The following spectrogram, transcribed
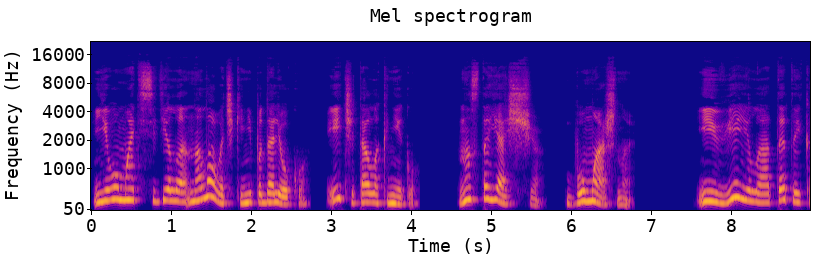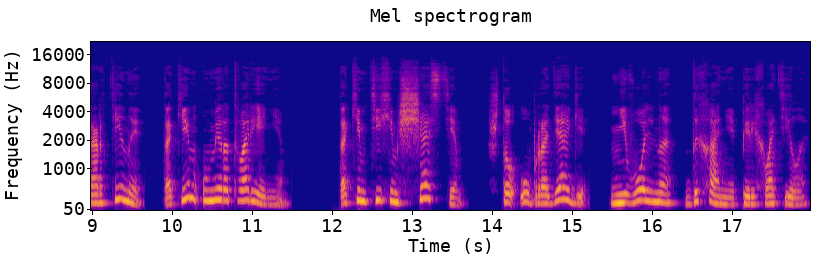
Его мать сидела на лавочке неподалеку и читала книгу. Настоящую, бумажную. И веяло от этой картины таким умиротворением, таким тихим счастьем, что у бродяги невольно дыхание перехватило.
